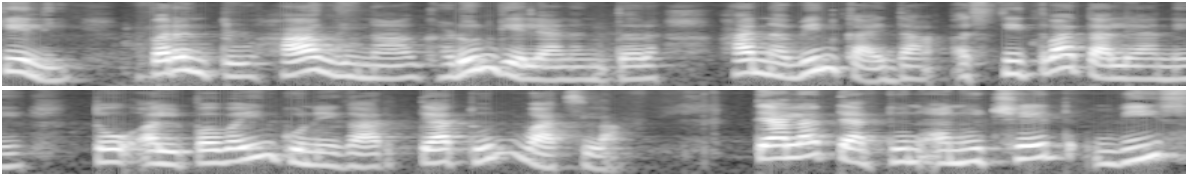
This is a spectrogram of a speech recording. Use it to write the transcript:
केली. परंतु हा गुन्हा घडून गेल्यानंतर हा नवीन कायदा अस्तित्वात आल्याने तो अल्पवयीन गुन्हेगार त्यातून वाचला. त्याला त्यातून अनुच्छेद वीस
